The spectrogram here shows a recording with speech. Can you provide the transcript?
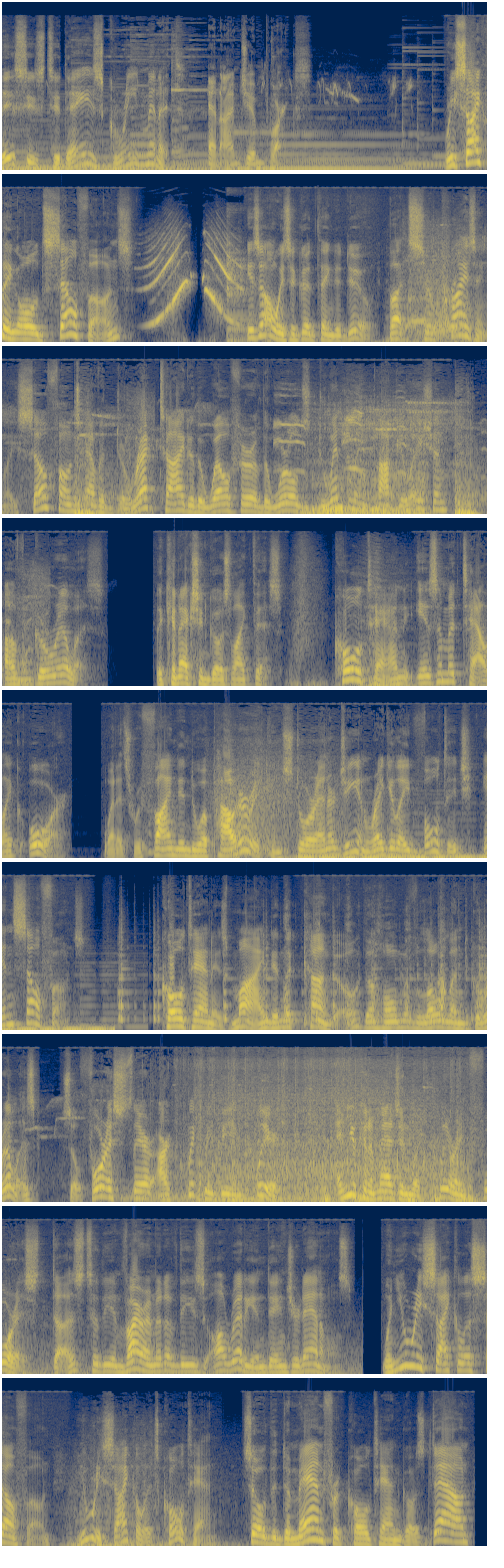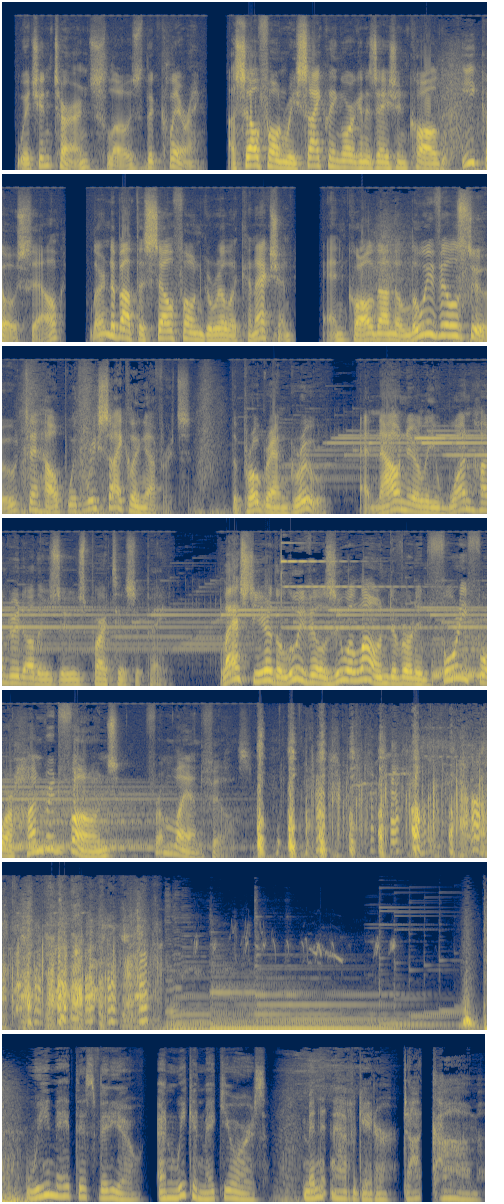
This is today's Green Minute, and I'm Jim Parks. Recycling old cell phones is always a good thing to do. But surprisingly, cell phones have a direct tie to the welfare of the world's dwindling population of gorillas. The connection goes like this Coltan is a metallic ore. When it's refined into a powder, it can store energy and regulate voltage in cell phones. Coltan is mined in the Congo, the home of lowland gorillas, so forests there are quickly being cleared. And you can imagine what clearing forests does to the environment of these already endangered animals. When you recycle a cell phone, you recycle its coltan. So the demand for coltan goes down, which in turn slows the clearing. A cell phone recycling organization called EcoCell learned about the cell phone gorilla connection and called on the Louisville Zoo to help with recycling efforts. The program grew, and now nearly 100 other zoos participate. Last year, the Louisville Zoo alone diverted 4,400 phones from landfills. We made this video, and we can make yours. MinuteNavigator.com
